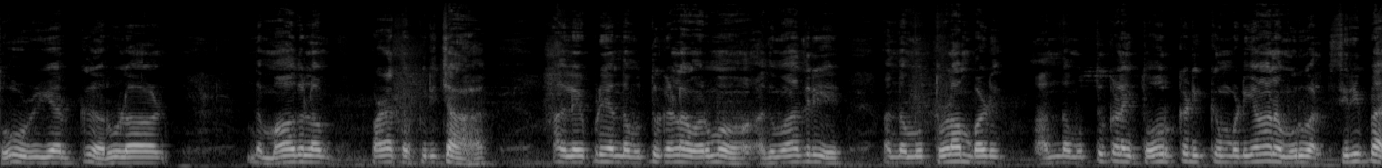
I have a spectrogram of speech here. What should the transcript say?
தோழியர்க்கு அருளாள். இந்த மாதுளம் பழத்தை பிரித்தா அதில் எப்படி அந்த முத்துக்கள்லாம் வருமோ அது மாதிரி அந்த முத்துளம்படு அந்த முத்துக்களை தோற்கடிக்கும்படியான முறுவல் சிரிப்பை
